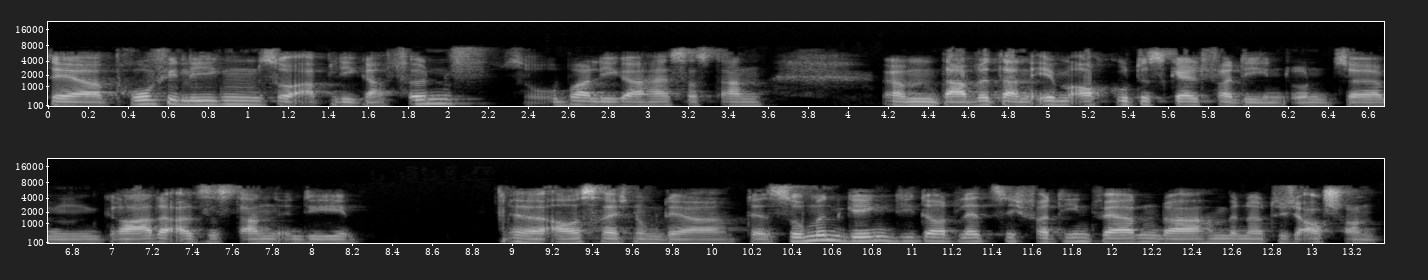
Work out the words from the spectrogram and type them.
der Profiligen, so ab Liga 5, so Oberliga heißt das dann, ähm, da wird dann eben auch gutes Geld verdient. Und ähm, gerade als es dann in die äh, Ausrechnung der, der Summen ging, die dort letztlich verdient werden, da haben wir natürlich auch schon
